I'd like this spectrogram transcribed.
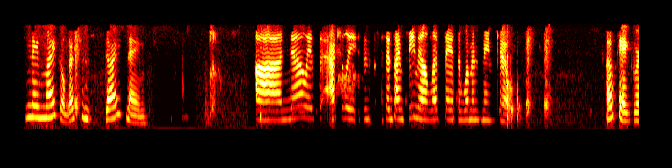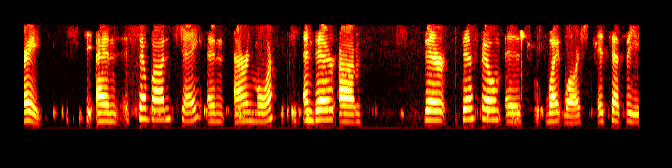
the name Michael? That's a guy's name. Uh, no, it's actually since since I'm female, let's say it's a woman's name too. Okay, great. And Selbon's Jay and Aaron Moore, and their um, their their film is Whitewash. It's at the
